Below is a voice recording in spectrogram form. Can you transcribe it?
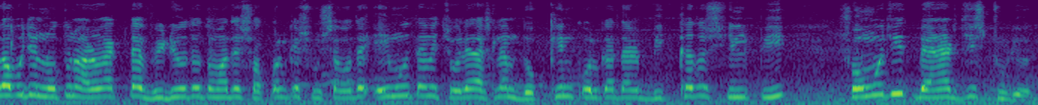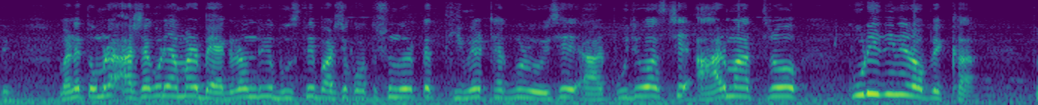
দুর্গাপুজোর নতুন আরও একটা ভিডিওতে তোমাদের সকলকে সুস্বাগত। এই মুহূর্তে আমি চলে আসলাম দক্ষিণ কলকাতার বিখ্যাত শিল্পী সৌমজিৎ ব্যানার্জি স্টুডিওতে মানে তোমরা আশা করি আমার ব্যাকগ্রাউন্ড থেকে বুঝতে পারছ কত সুন্দর একটা থিমের ঠাকুর রয়েছে। আর পুজো আসছে আর মাত্র কুড়ি দিনের অপেক্ষা। তো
